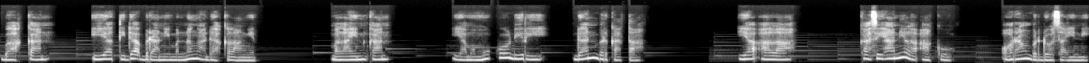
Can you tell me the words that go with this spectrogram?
Bahkan, ia tidak berani menengadah ke langit. Melainkan, ia memukul diri dan berkata, Ya Allah, kasihanilah aku, orang berdosa ini.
